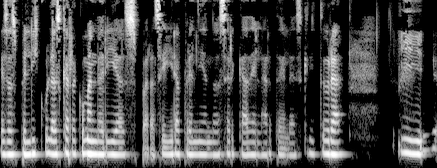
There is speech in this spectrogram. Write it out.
esas películas que recomendarías para seguir aprendiendo acerca del arte de la escritura? Y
